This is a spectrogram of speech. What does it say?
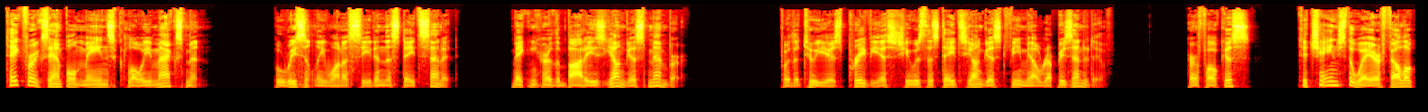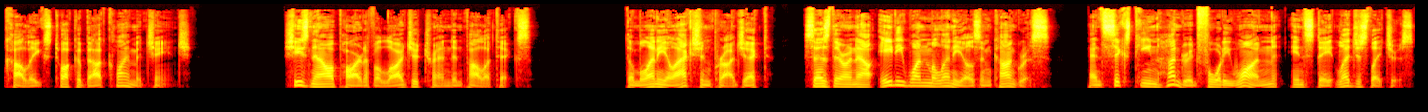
Take, for example, Maine's Chloe Maxmin, who recently won a seat in the state Senate, making her the body's youngest member. For the two years previous, she was the state's youngest female representative. Her focus? To change the way her fellow colleagues talk about climate change. She's now a part of a larger trend in politics. The Millennial Action Project says there are now 81 millennials in Congress and 1,641 in state legislatures.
